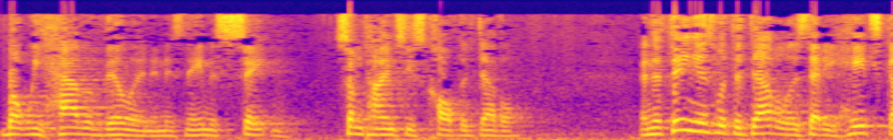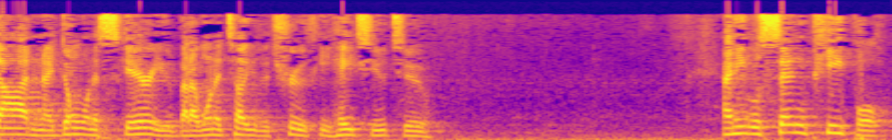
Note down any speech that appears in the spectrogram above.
But we have a villain, and his name is Satan. Sometimes he's called the devil. And the thing is with the devil is that he hates God, and I don't want to scare you, but I want to tell you the truth. He hates you too. And he will send people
